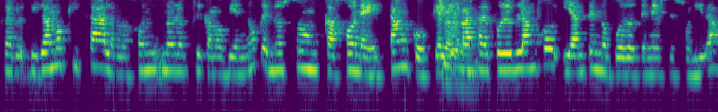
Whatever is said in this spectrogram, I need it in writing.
Claro, digamos quizá, a lo mejor no lo explicamos bien, ¿no? Que no son cajones estancos, que hay que pasar por el blanco y antes no puedo tener sexualidad.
